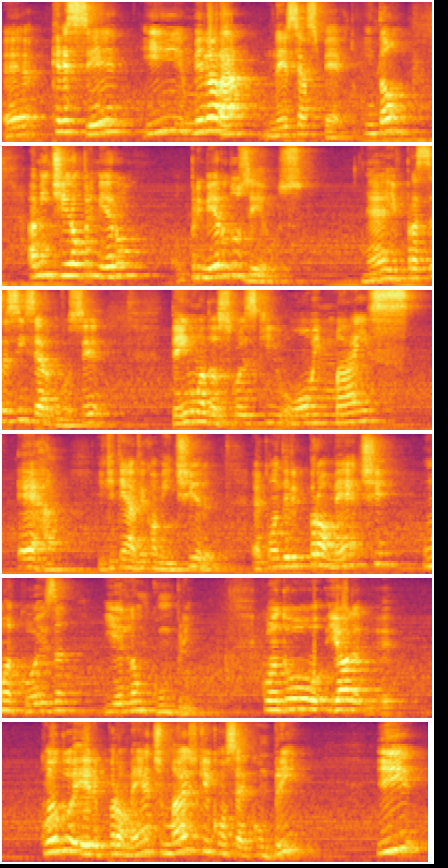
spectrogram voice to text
é, crescer e melhorar nesse aspecto. Então, a mentira é o primeiro, o primeiro dos erros. Né? E para ser sincero com você, tem uma das coisas que o homem mais erra e que tem a ver com a mentira, é quando ele promete uma coisa e ele não cumpre. Quando e olha, quando ele promete mais do que consegue cumprir e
